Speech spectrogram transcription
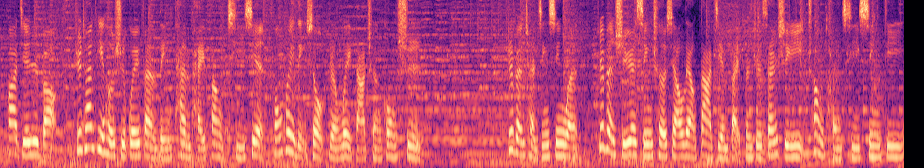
华尔街日报 G 团体何时规范零碳排放期限？峰会领袖仍未达成共识。日本产经新闻：日本十月新车销量大减百分之三十一，创同期新低。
